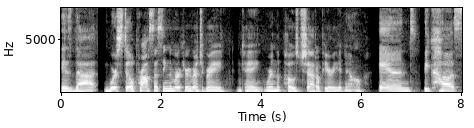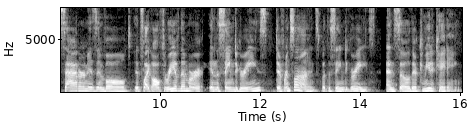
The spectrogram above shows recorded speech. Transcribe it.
is that we're still processing the Mercury retrograde. Okay, we're in the post shadow period now. And because Saturn is involved, it's like all three of them are in the same degrees, different signs, but the same degrees. And so they're communicating.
